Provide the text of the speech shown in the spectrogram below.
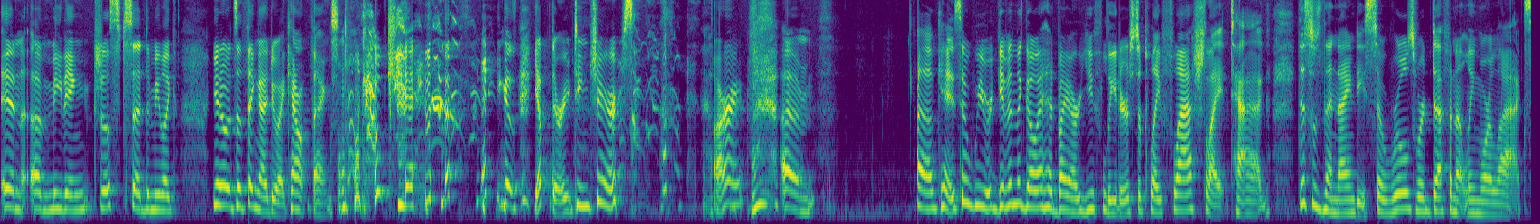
in a meeting just said to me, like, you know, it's a thing I do. I count things. I'm like, okay. he goes, yep, there are 18 chairs. All right. Um, Okay, so we were given the go ahead by our youth leaders to play flashlight tag. This was the 90s, so rules were definitely more lax.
